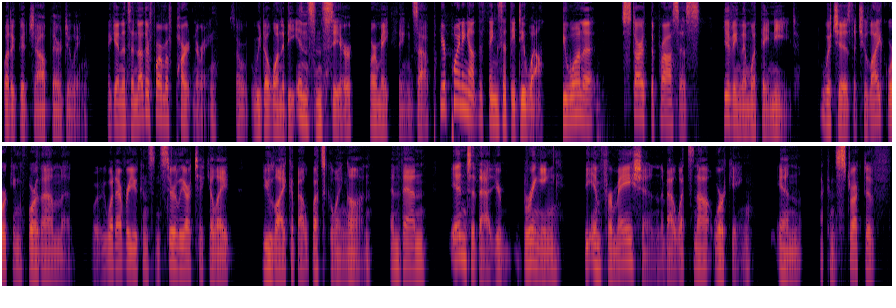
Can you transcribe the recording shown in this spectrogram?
what a good job they're doing. Again, it's another form of partnering. So we don't want to be insincere or make things up. You're pointing out the things that they do well. You want to start the process giving them what they need, which is that you like working for them, that whatever you can sincerely articulate, you like about what's going on. And then into that, you're bringing the information about what's not working in a constructive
